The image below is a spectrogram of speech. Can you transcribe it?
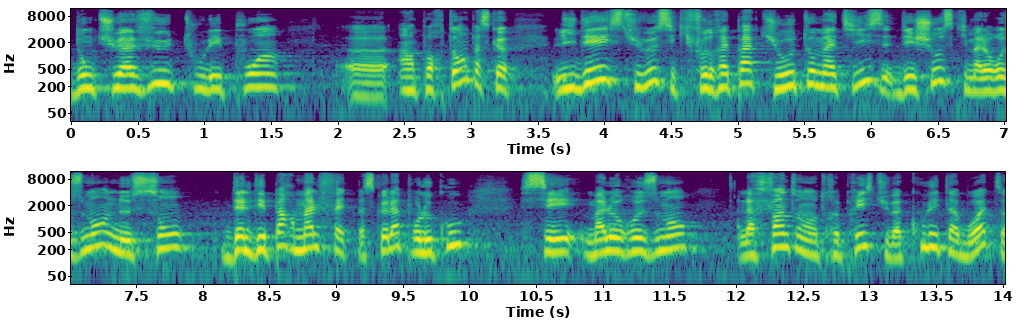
donc tu as vu tous les points euh, importants, parce que l'idée, si tu veux, c'est qu'il ne faudrait pas que tu automatises des choses qui malheureusement ne sont dès le départ mal faites, parce que là, pour le coup, c'est malheureusement la fin de ton entreprise, tu vas couler ta boîte,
